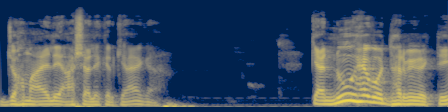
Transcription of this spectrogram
जो हमारे लिए आशा लेकर के आएगा? क्या नूह है वो धर्मी व्यक्ति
